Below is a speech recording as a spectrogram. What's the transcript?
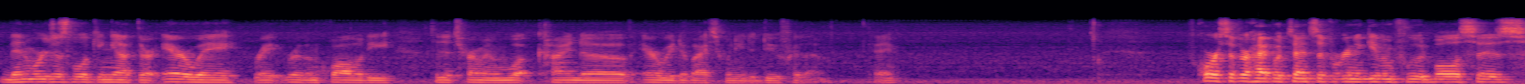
then we're just looking at their airway rate, rhythm, quality to determine what kind of airway device we need to do for them. Okay. Of course, if they're hypotensive, we're going to give them fluid boluses.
